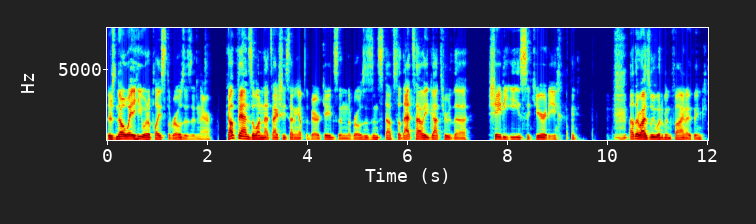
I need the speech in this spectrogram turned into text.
there's no way he would have placed the roses in there. Cub Fan's the one that's actually setting up the barricades and the roses and stuff. So that's how he got through the Shady Ease security. Otherwise, we would have been fine, I think.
